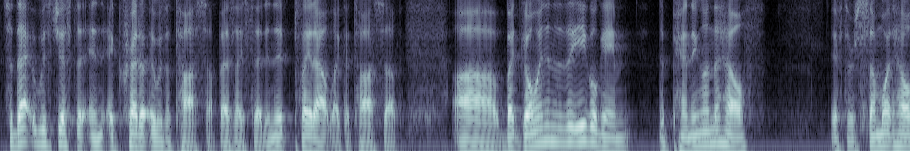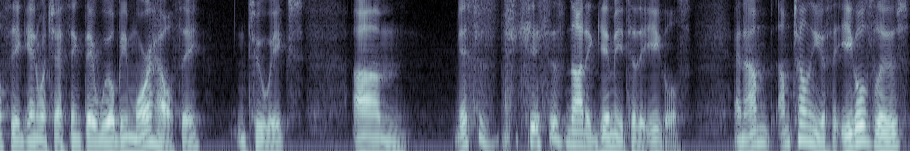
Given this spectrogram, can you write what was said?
So that was just an incredible. It was a toss up, as I said, and it played out like a toss up. Uh, but going into the Eagle game, depending on the health if they're somewhat healthy again, which I think they will be more healthy in two weeks, um, this is this is not a gimme to the Eagles. And I'm I'm telling you, if the Eagles lose,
